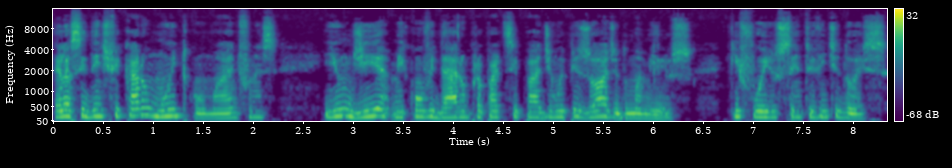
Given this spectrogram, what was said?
Elas se identificaram muito com o Mindfulness e um dia me convidaram para participar de um episódio do Mamilos, que foi o 122,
